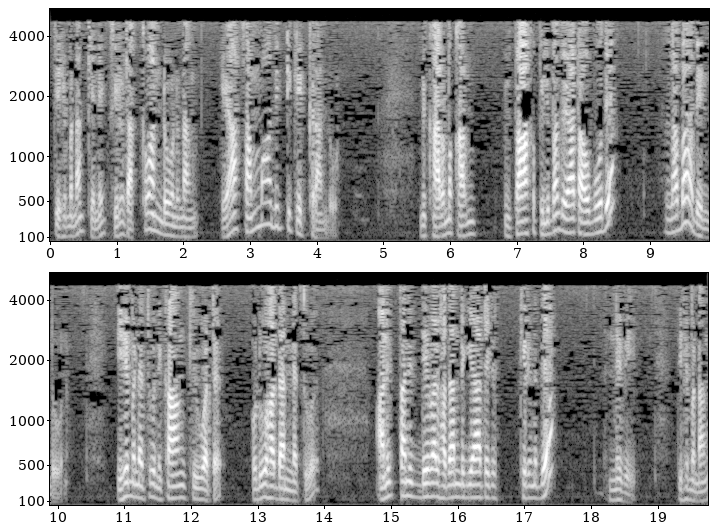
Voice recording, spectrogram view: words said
ඉතින් එහෙමනම් කෙනෙක් සිල් රැකවන්න ඕන නම් එයා සම්මාදිට්ඨිකෙක් කරන්න ඕන. මේ කර්ම කර්ම විපාක පිළිබඳ එයාට අවබෝධය ලබා දෙන්න ඕන. එහෙම නැතුව නිකාං කිව්වට ඔළුව හදන්න නැතුව අනිත් අනිත් දේවල් හදන්න ගියාට ඒක කිරෙන දෙයක් නෙවෙයි. එහෙමනම්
